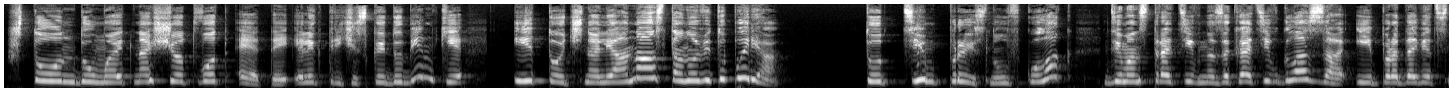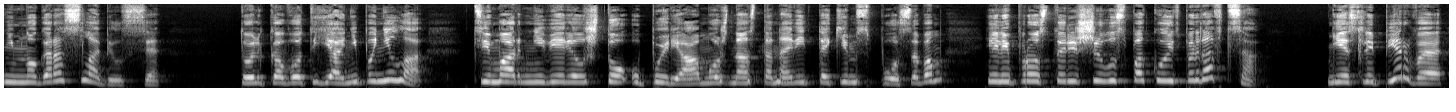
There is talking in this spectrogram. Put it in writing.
что он думает насчет вот этой электрической дубинки и точно ли она остановит упыря. Тут Тим прыснул в кулак, демонстративно закатив глаза, и продавец немного расслабился. Только вот я не поняла, Тимар не верил, что упыря можно остановить таким способом или просто решил успокоить продавца. Если первое,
